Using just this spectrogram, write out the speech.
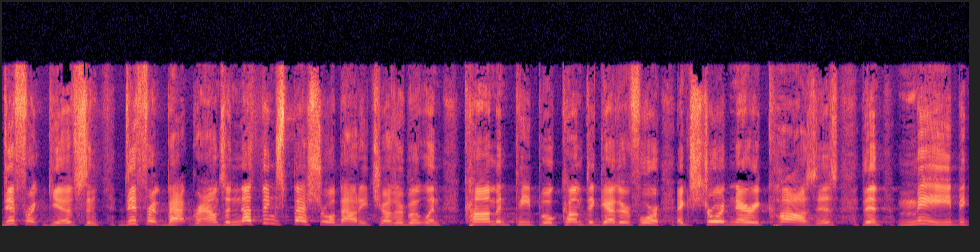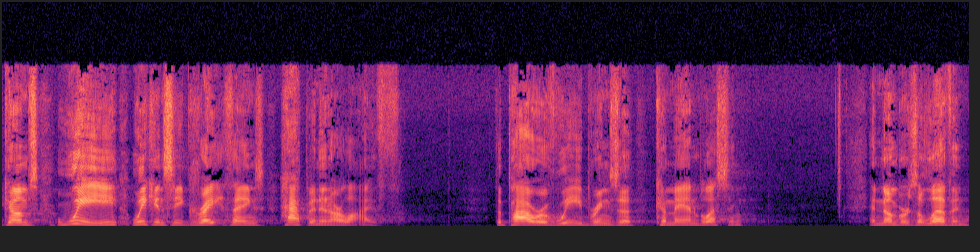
different gifts and different backgrounds and nothing special about each other, but when common people come together for extraordinary causes, then me becomes we. We can see great things happen in our life. The power of we brings a command blessing. In Numbers 11,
